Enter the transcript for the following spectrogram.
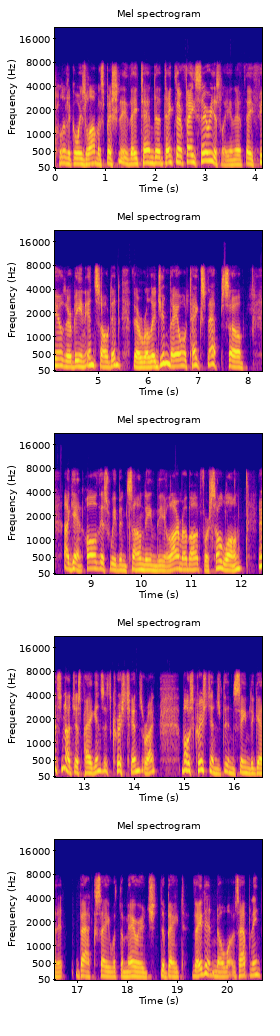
political Islam, especially, they tend to take their faith seriously. And if they feel they're being insulted, their religion, they will take steps. So, again, all this we've been sounding the alarm about for so long. And it's not just pagans, it's Christians, right? Most Christians didn't seem to get it back, say, with the marriage debate. They didn't know what was happening.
